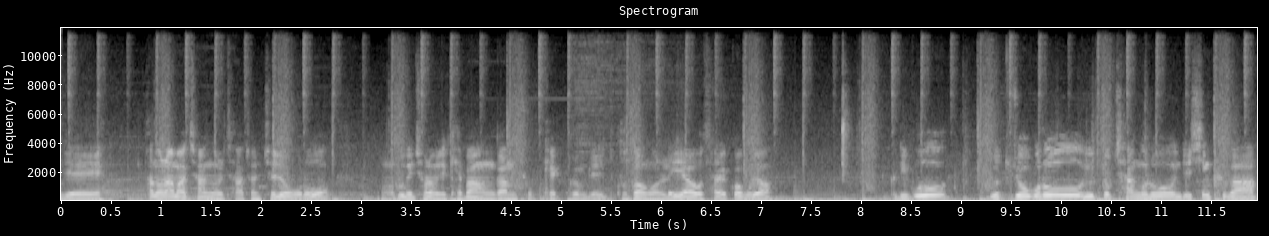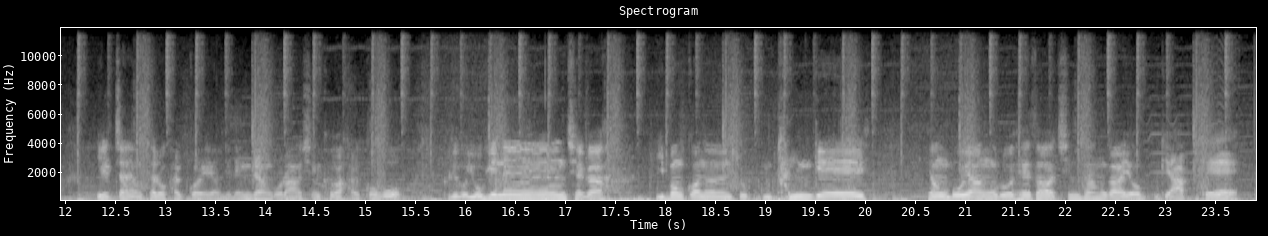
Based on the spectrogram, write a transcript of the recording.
이제 파노라마 창을 다 전체적으로 어, 로미처럼 이제 개방감 좋게끔 이제 구성을 레이아웃 할 거고요. 그리고 이쪽으로 이쪽 창으로 이제 sink가 일자 형태로 갈 거예요. 이제 냉장고랑 sink가 갈 거고 그리고 여기는 제가 이번 거는 조금 단계형 모양으로 해서 침상과 여기 앞에 음,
